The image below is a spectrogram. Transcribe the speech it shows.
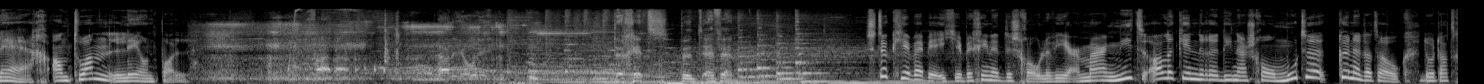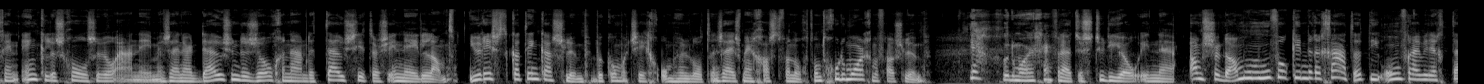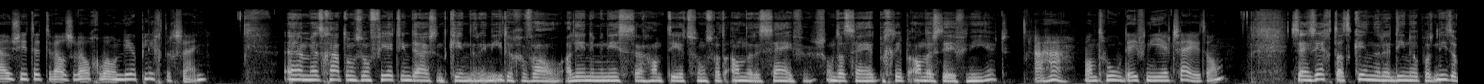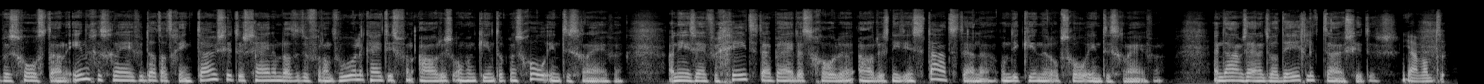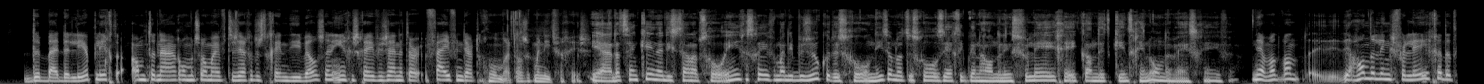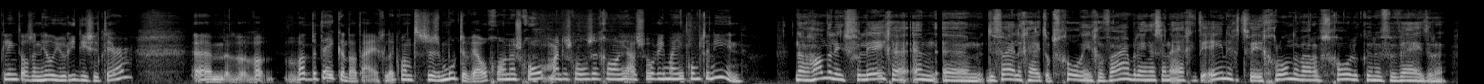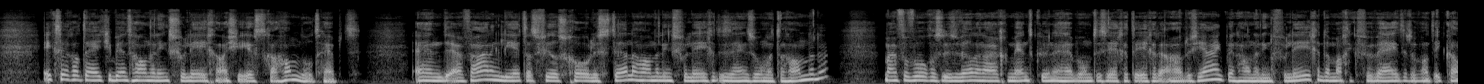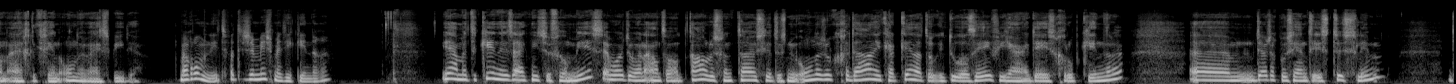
Clair, Antoine Léon Paul. De Gids.fm Stukje bij beetje beginnen de scholen weer. Maar niet alle kinderen die naar school moeten, kunnen dat ook. Doordat geen enkele school ze wil aannemen... zijn er duizenden zogenaamde thuiszitters in Nederland. Jurist Katinka Slump bekommert zich om hun lot. En zij is mijn gast vanochtend. Goedemorgen, mevrouw Slump. Ja, goedemorgen. Vanuit de studio in eh, Amsterdam. Om hoeveel kinderen gaat het die onvrijwillig thuis zitten... terwijl ze wel gewoon leerplichtig zijn? Um, het gaat om zo'n 14.000 kinderen in ieder geval. Alleen de minister hanteert soms wat andere cijfers... omdat zij het begrip anders definieert. Aha, want hoe definieert zij het dan? Zij zegt dat kinderen die op, niet op een school staan ingeschreven... dat dat geen thuiszitters zijn, omdat het de verantwoordelijkheid is van ouders... om een kind op een school in te schrijven. Alleen zij vergeet daarbij dat scholen ouders niet in staat stellen... om die kinderen op school in te schrijven. En daarom zijn het wel degelijk thuiszitters. Ja, want de, bij de leerplichtambtenaren, om het zo maar even te zeggen... dus degenen die wel zijn ingeschreven, zijn het er 3500, als ik me niet vergis. Ja, dat zijn kinderen die staan op school ingeschreven... maar die bezoeken de school niet, omdat de school zegt... ik ben handelingsverlegen, ik kan dit kind geen onderwijs geven. Ja, want, want eh, handelingsverlegen, dat klinkt als een heel juridische term... Um, wat, wat betekent dat eigenlijk? Want ze moeten wel gewoon naar school, maar de school zegt gewoon... ja, sorry, maar je komt er niet in. Nou, handelingsverlegen en um, de veiligheid op school in gevaar brengen... zijn eigenlijk de enige twee gronden waarop scholen kunnen verwijderen. Ik zeg altijd, je bent handelingsverlegen als je eerst gehandeld hebt. En de ervaring leert dat veel scholen stellen handelingsverlegen te zijn zonder te handelen. Maar vervolgens dus wel een argument kunnen hebben om te zeggen tegen de ouders... ja, ik ben handelingsverlegen, dan mag ik verwijderen... want ik kan eigenlijk geen onderwijs bieden. Waarom niet? Wat is er mis met die kinderen? Ja, met de kinderen is eigenlijk niet zoveel mis. Er wordt door een aantal ouders van thuiszitters nu onderzoek gedaan. Ik herken dat ook. Ik doe al zeven jaar deze groep kinderen. Um, 30% is te slim.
